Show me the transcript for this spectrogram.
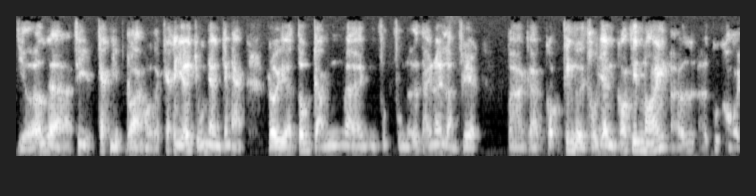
giữa à, các nghiệp đoàn hoặc là các giới chủ nhân chẳng hạn. Rồi à, tôn trọng phụ, phụ nữ tại nơi làm việc và có cái người thổ dân có tiếng nói ở ở quốc hội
